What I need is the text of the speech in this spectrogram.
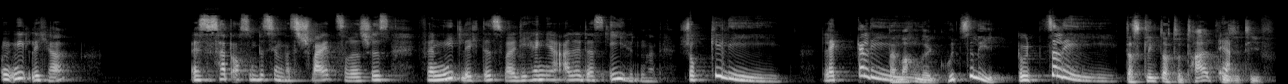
und niedlicher. Es hat auch so ein bisschen was Schweizerisches, Verniedlichtes, weil die hängen ja alle das I hinten an. Schokili, Leckerli, Dann machen wir Gutzeli. Gutzeli. Das klingt doch total positiv.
